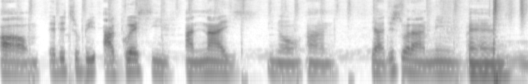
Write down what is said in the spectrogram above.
um a little bit aggressive and nice, you know, and yeah, this is what I mean. And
